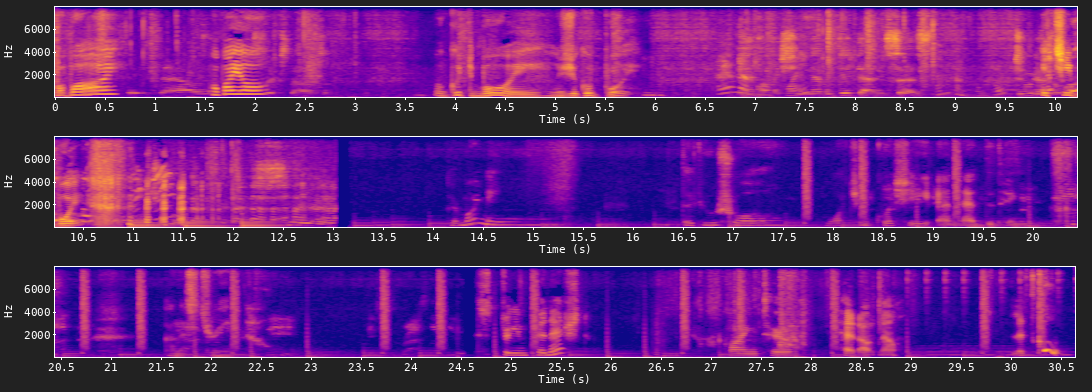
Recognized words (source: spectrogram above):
Bye-bye. Bye-bye, oh. Oh, good boy. Who's your good boy? Itchy boy. Good morning. The usual watching Quishy and editing. Gonna stream now. Stream finished. Going to head out now. Let's go!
